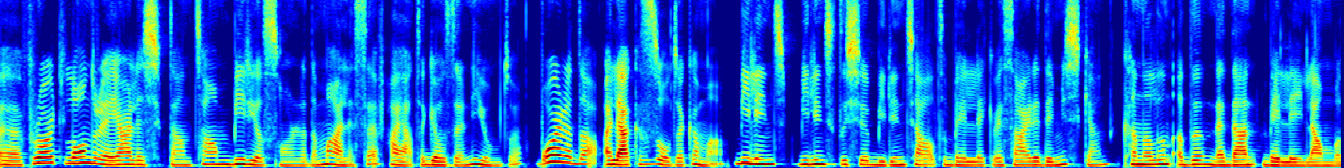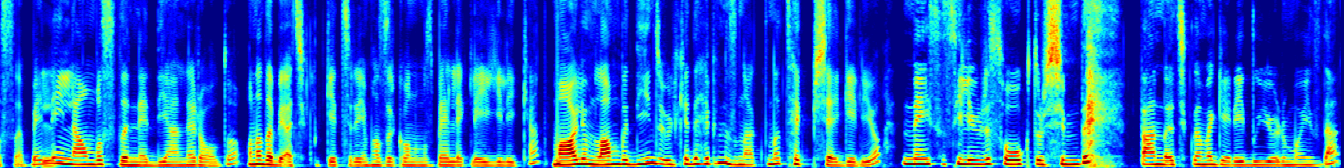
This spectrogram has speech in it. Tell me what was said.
E, Freud Londra'ya yerleştikten tam bir yıl sonra da maalesef hayata gözlerini yumdu. Bu arada alakasız olacak ama bilinç, bilinç dışı, bilinçaltı, bellek vesaire demişken kanalın adı neden belleğin lambası? Belleğin lambası da ne diyenler oldu. Ona da bir açıklık getireyim hazır konumuz bellekle ilgiliyken. Malum lamba deyince ülkede hepimizin aklına tek bir şey geliyor. Neyse Silivri soğuktur şimdi. ben de açıklama gereği duyuyorum o yüzden.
